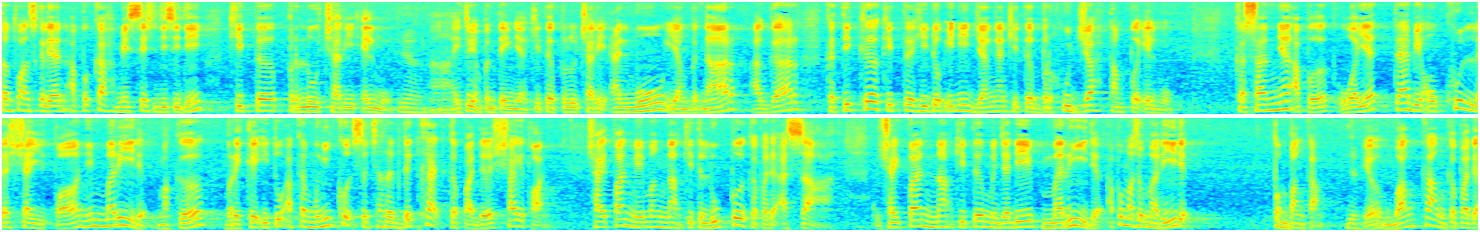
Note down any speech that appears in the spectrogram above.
tuan-tuan sekalian apakah mesej di sini kita perlu cari ilmu. Ya. Ha itu yang pentingnya kita perlu cari ilmu yang benar agar ketika kita hidup ini jangan kita berhujah tanpa ilmu. kesannya apa wayattabi'u kulla syaitanin marid maka mereka itu akan mengikut secara dekat kepada syaitan syaitan memang nak kita lupa kepada asal syaitan nak kita menjadi marid apa maksud marid pembangkang. Ya. ya bangkang kepada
